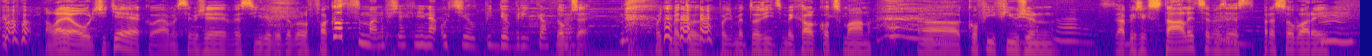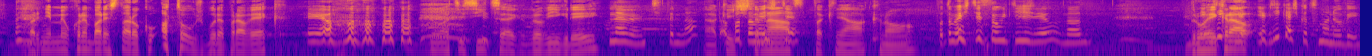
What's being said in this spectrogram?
Ale jo, určitě, jako já myslím, že ve své době to byl fakt... Kocman všechny naučil pít dobrý kafe. Dobře, pojďme to, pojďme to říct. Michal Kocman, uh, Coffee Fusion, já bych řekl stálice mezi espresso bary. Mm. Brně mimochodem barista roku a to už bude pravěk. Jo, 2000, kdo ví kdy. nevím, 14? Nějaký a potom 14, ještě, tak nějak, no. potom ještě soutěžil, no. Druhý jak, král, Jak, jak říkáš Kocmanovi?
